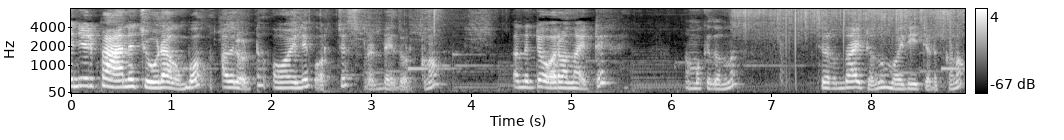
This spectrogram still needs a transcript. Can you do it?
ഇനി ഒരു പാന് ചൂടാകുമ്പോൾ അതിലോട്ട് ഓയിൽ കുറച്ച് സ്പ്രെഡ് ചെയ്ത് കൊടുക്കണം. എന്നിട്ട് ഓരോന്നായിട്ട് നമുക്കിതൊന്ന് ചെറുതായിട്ടൊന്ന് മൊരിയിച്ചെടുക്കണം.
